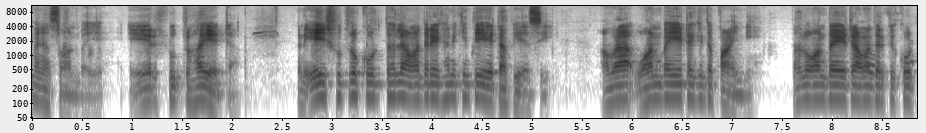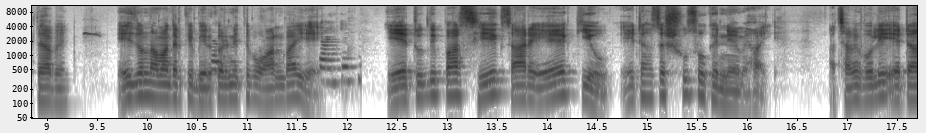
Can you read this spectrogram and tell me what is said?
minus one by A এর সূত্র হয় এটা। মানে এই সূত্র করতে হলে আমাদের এখানে কিন্তু এটা পেয়েছি। আমরা ওয়ান বাই এটা কিন্তু পাইনি। তাহলে ওয়ান বাই এটা আমাদেরকে করতে হবে। এই জন্য আমাদেরকে বের করে নিতে হবে one by A A to the power six আর এ কিউ এটা হচ্ছে সূচকের নিয়মে হয়। আচ্ছা আমি বলি এটা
